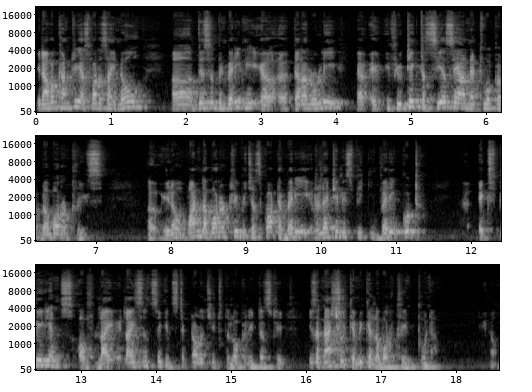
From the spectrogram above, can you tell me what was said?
in our country, as far as I know, uh, this has been very. ne- Uh, uh, there are only uh, if you take the CSIR network of laboratories, uh, you know, one laboratory which has got a very, relatively speaking, very good experience of li- licensing its technology to the local industry is the National Chemical Laboratory in Pune. You know,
